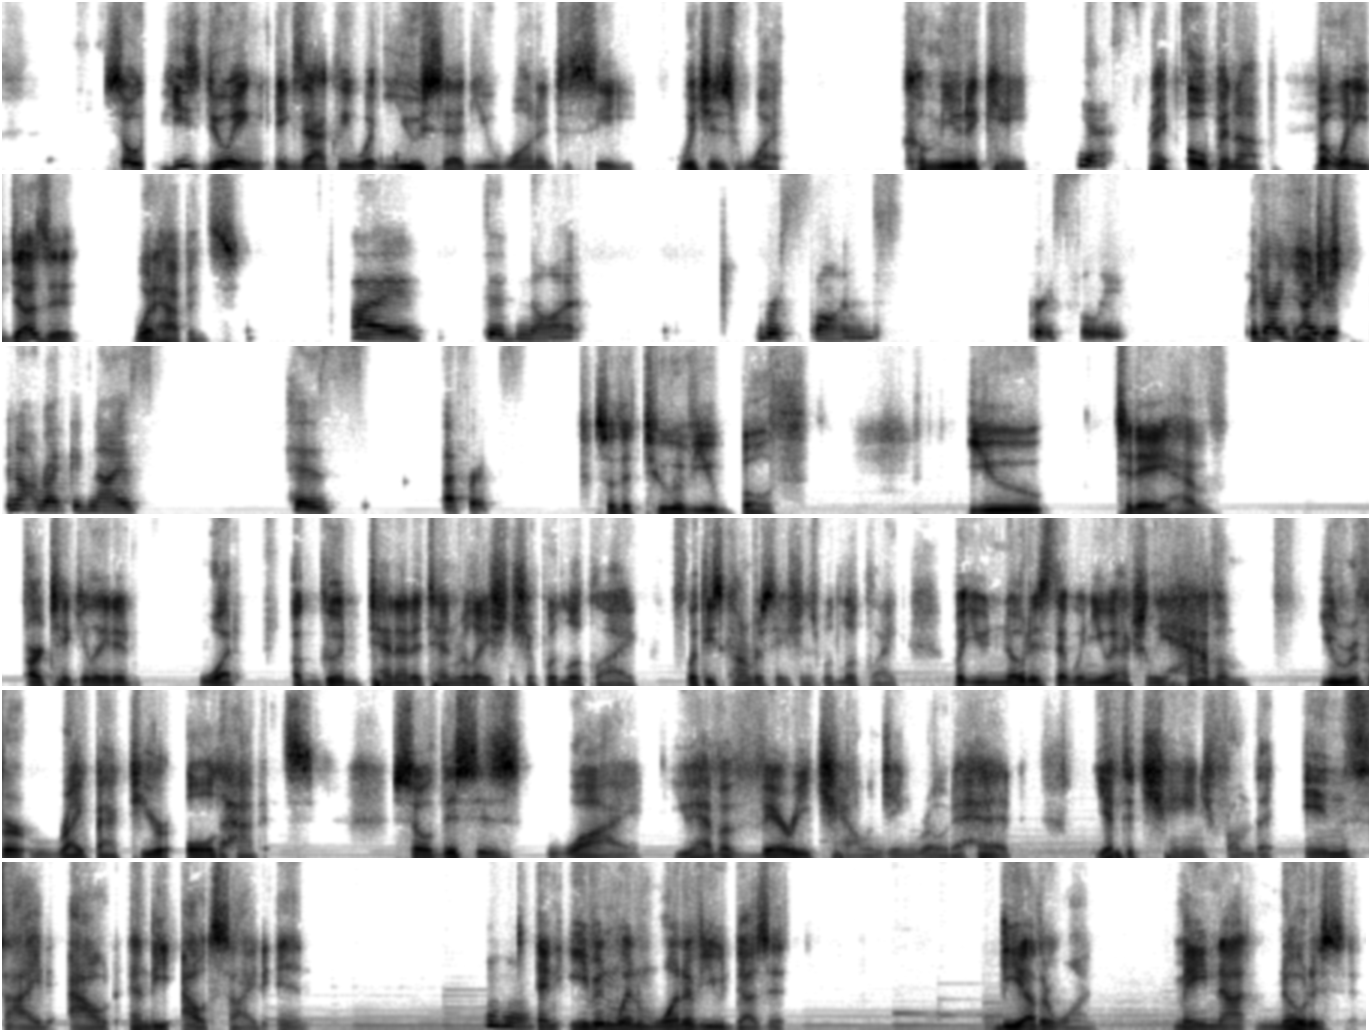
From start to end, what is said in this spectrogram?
So he's doing exactly what you said you wanted to see, which is what? Communicate, yes right? Open up. But when he does it, what happens? I did not respond gracefully. Like I, I just- did not recognize his efforts. So the two of you both, you today have articulated what a good 10 out of 10 relationship would look like, what these conversations would look like. But you notice that when you actually have them, you revert right back to your old habits. So this is why you have a very challenging road ahead You have to change from the inside out and the outside in. Mhm. And even when one of you does it, the other one may not notice it.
